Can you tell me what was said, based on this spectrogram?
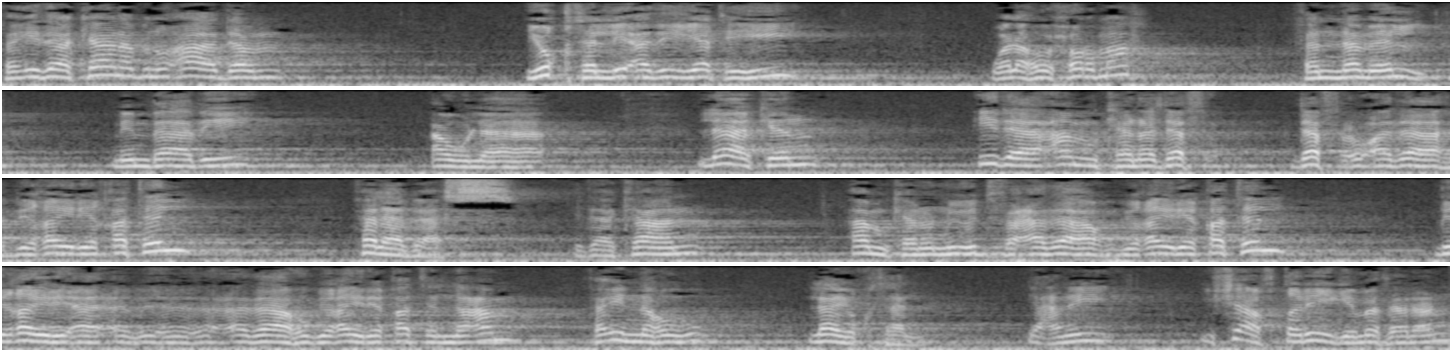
فإذا كان ابن آدم يقتل لأذيته وله حرمة فالنمل من باب أولى. لكن إذا أمكن دفع دفع أذاه بغير قتل فلا بأس. إذا كان أمكن أن يدفع أذاه بغير قتل بغير أذاه بغير قتل نعم فإنه لا يقتل. يعني يشاف طريقي مثلا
